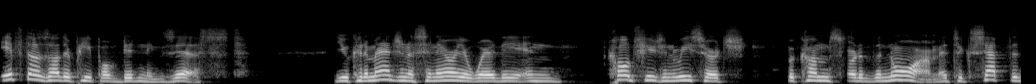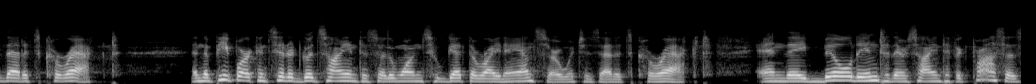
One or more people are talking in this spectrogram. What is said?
If those other people didn't exist, you could imagine a scenario where the in cold fusion research becomes sort of the norm. It's accepted that it's correct. And the people are considered good scientists are the ones who get the right answer, which is that it's correct. And they build into their scientific process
